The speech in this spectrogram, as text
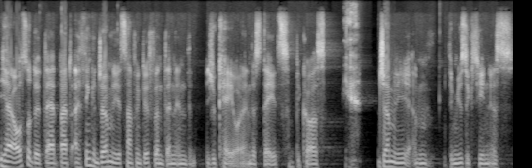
Yeah, I also did that, but I think in Germany it's something different than in the UK or in the States because Yeah. Germany, um, the music scene is,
